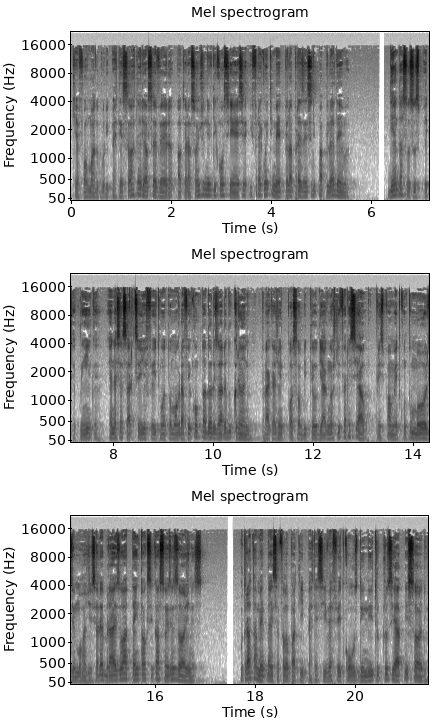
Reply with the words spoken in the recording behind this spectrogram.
que é formada por hipertensão arterial severa, alterações do nível de consciência e frequentemente pela presença de papiledema. Diante da sua suspeita clínica, é necessário que seja feita uma tomografia computadorizada do crânio, para que a gente possa obter o diagnóstico diferencial, principalmente com tumores, hemorragias cerebrais ou até intoxicações exógenas. O tratamento da encefalopatia hipertensiva é feito com o uso de nitroprusiato de sódio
